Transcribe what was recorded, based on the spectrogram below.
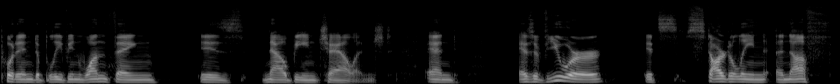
put into believing one thing is now being challenged. And as a viewer, it's startling enough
